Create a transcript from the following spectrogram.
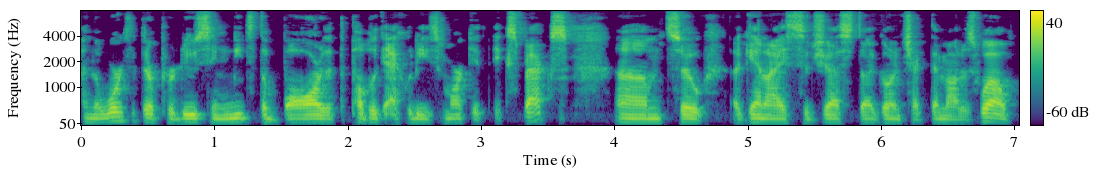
and the work that they're producing meets the bar that the public equities market expects. Um, so again, I suggest uh, go and check them out as well.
